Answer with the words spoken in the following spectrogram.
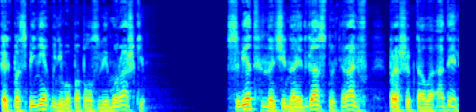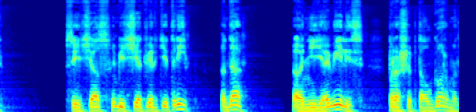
как по спине у него поползли мурашки. «Свет начинает гаснуть, Ральф», — прошептала Адель. «Сейчас без четверти три. Да». «Они явились», — прошептал Горман.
